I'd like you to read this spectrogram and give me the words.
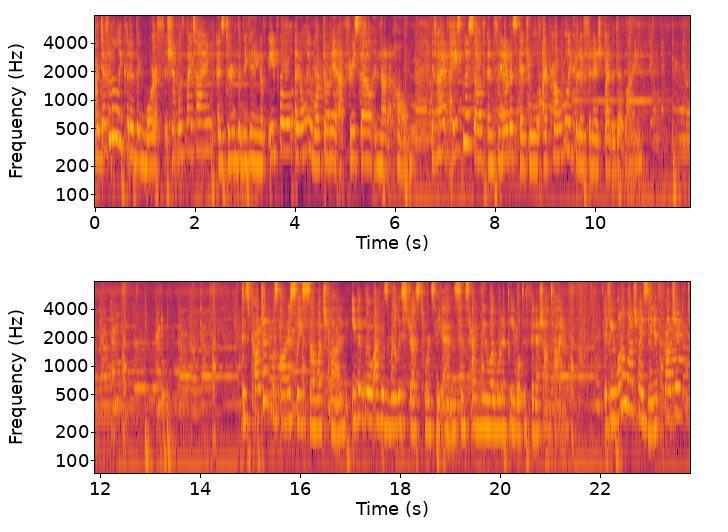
I definitely could have been more efficient with my time, as during the beginning of April, I only worked on it at Freestyle and not at home. If I had paced myself and planned out a schedule, I probably could have finished by the deadline. This project was honestly so much fun, even though I was really stressed towards the end since I knew I wouldn't be able to finish on time. If you want to watch my Zenith project,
